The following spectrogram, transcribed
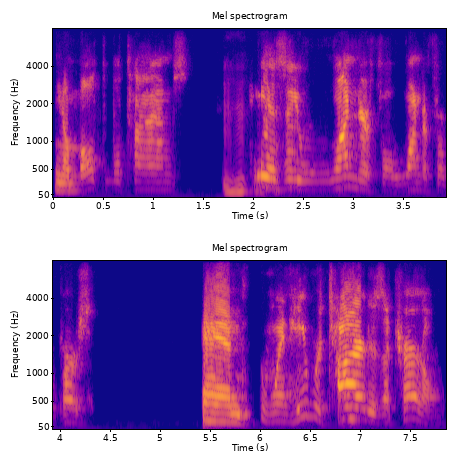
you know, multiple times. Mm-hmm. He is a wonderful, wonderful person. And when he retired as a colonel,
